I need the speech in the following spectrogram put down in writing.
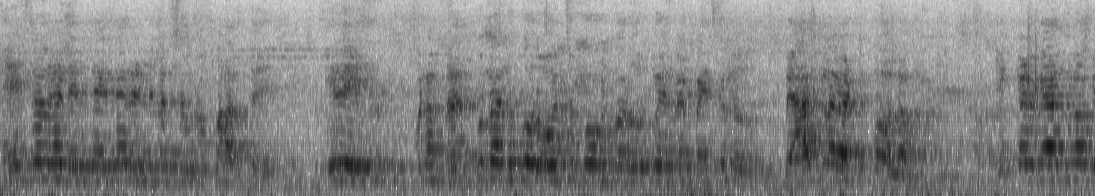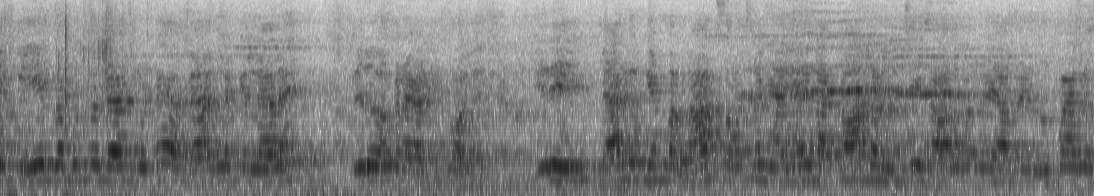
నేచురల్గా డెత్ అయితే రెండు లక్షల రూపాయలు వస్తాయి. ఇది మనం బ్రతుకున్నందుకు రోజుకు ఒక రూపాయి ఇరవై పైసలు బ్యాంకులో కట్టుకోవాలమ్మా ఎక్కడ బ్యాంకులో మీకు ఏ ప్రభుత్వ బ్యాంక్ ఉంటే ఆ బ్యాంకులోకి వెళ్ళాలి మీరు అక్కడ కట్టుకోవాలి. ఇది బ్యాంకుకి చెప్పాలి. నాకు సంవత్సరం కానీ నా ఖాతా నుంచి నాలుగు వందల యాభై రూపాయలు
